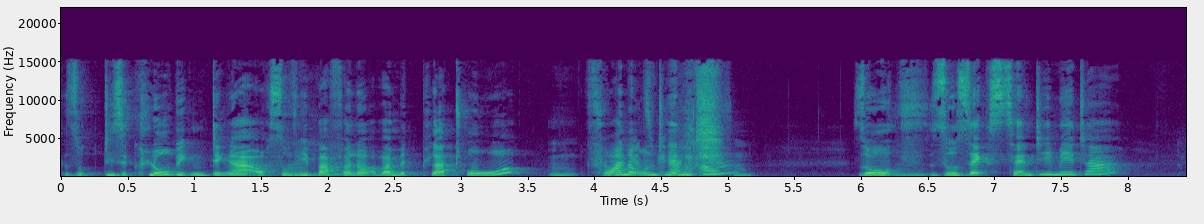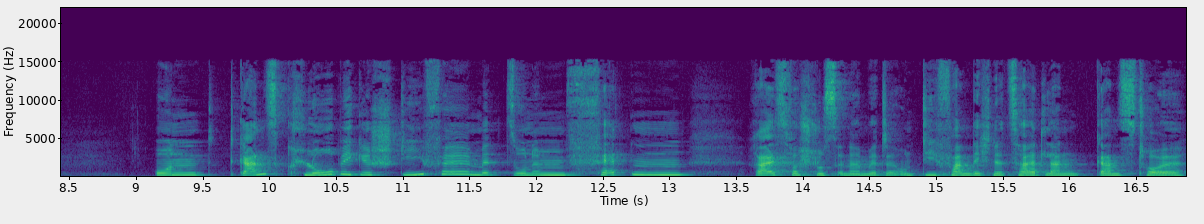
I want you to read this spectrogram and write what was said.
so diese klobigen Dinger, auch so wie Buffalo, aber mit Plateau. Vorne Kann man und hinten. So, so sechs Zentimeter. Und ganz klobige Stiefel mit so einem fetten Reißverschluss in der Mitte. Und die fand ich eine Zeit lang ganz toll.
